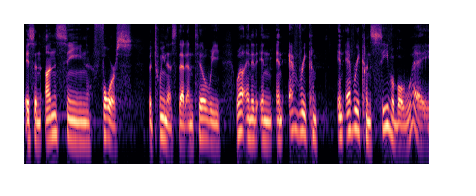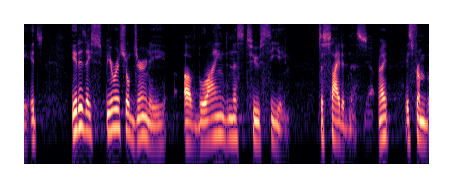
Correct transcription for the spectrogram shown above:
It's an unseen force between us that until we well, and it, in in every in every conceivable way, it's it is a spiritual journey of blindness to seeing, to sightedness, Yep. right? It's from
